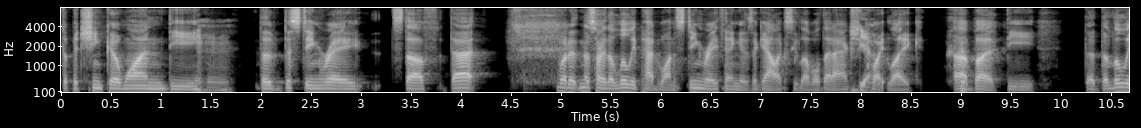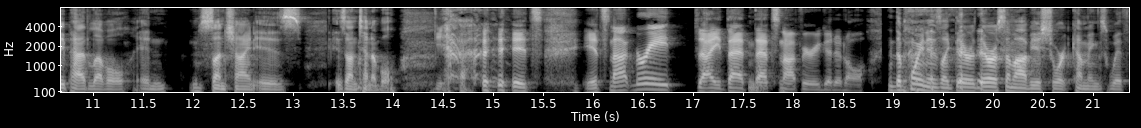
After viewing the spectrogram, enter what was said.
the pachinko one, the the the stingray stuff. That what no sorry, the lily pad one. Stingray thing is a galaxy level that I actually Yeah. quite like. Uh, but the the the lily pad level in Sunshine is is untenable. Yeah, it's, it's not great. I, that, that's not very good at all. The point is like there there are some obvious shortcomings with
